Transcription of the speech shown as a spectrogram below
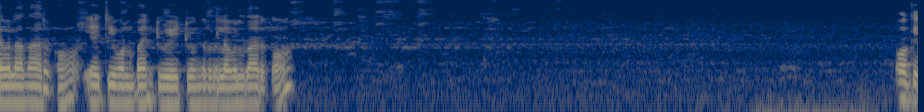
லெவலாக தான் இருக்கும். Eighty one point two eight டூங்கிறது லெவல் தான் இருக்கும். ஓகே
